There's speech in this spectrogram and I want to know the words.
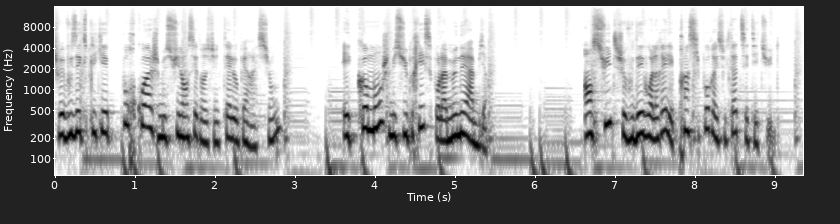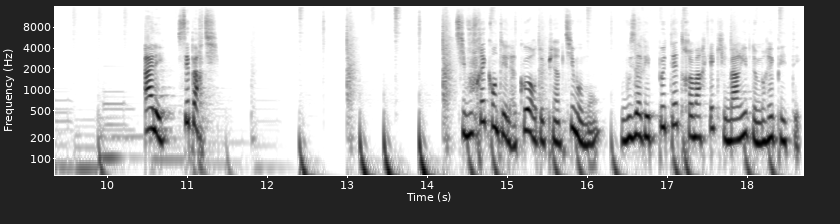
je vais vous expliquer pourquoi je me suis lancée dans une telle opération et comment je m'y suis prise pour la mener à bien. Ensuite, je vous dévoilerai les principaux résultats de cette étude. Allez, c'est parti Si vous fréquentez la cohorte depuis un petit moment, vous avez peut-être remarqué qu'il m'arrive de me répéter.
